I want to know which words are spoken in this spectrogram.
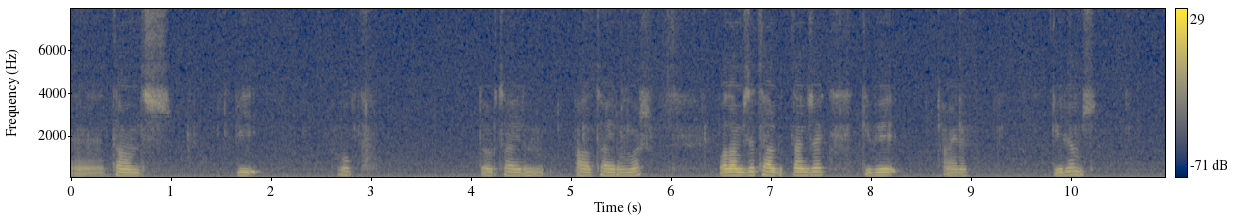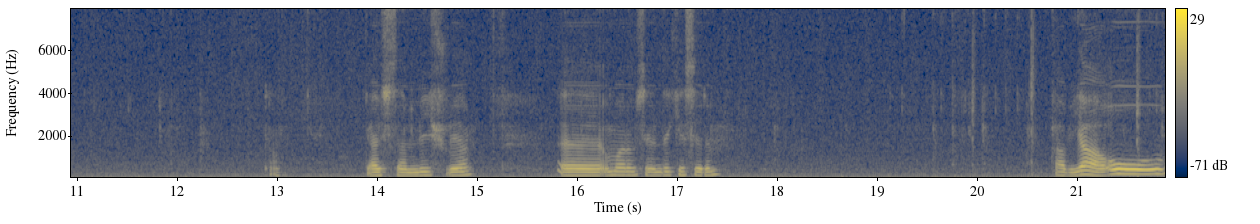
Ee, tamamdır. Bir hop 4 ayrım 6 ayrım var. Bu adam bize targetlanacak gibi aynen. Geliyor musun? Tamam. Gel sen bir şuraya. Ee, umarım seni de keserim. Abi ya o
